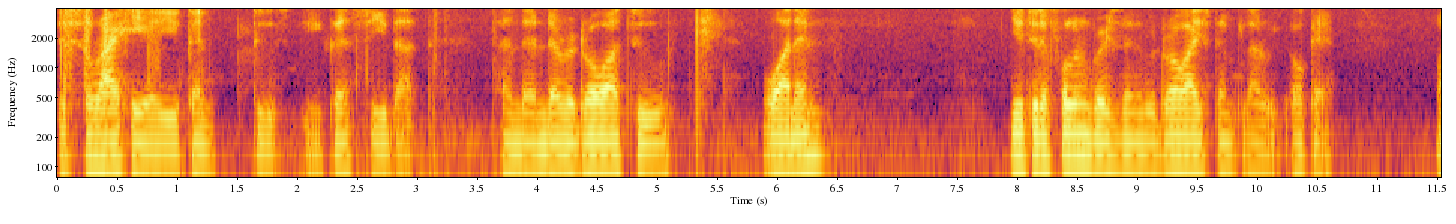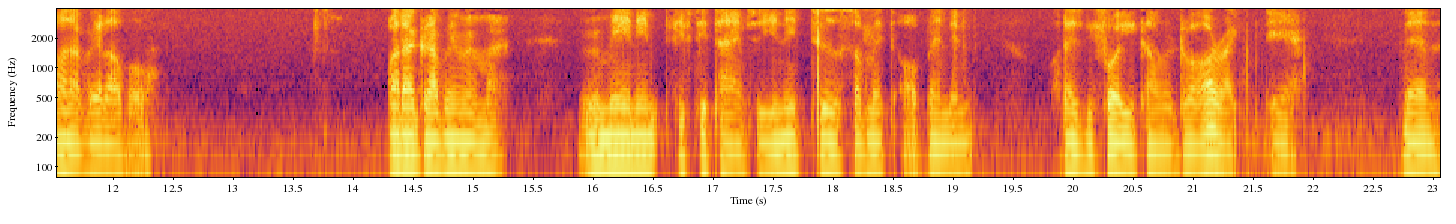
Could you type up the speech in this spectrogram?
is right here. You can do you can see that. And then the withdrawal to one end. Due to the following reason withdrawal is temporary. Okay. Unavailable. Other grabbing rem- remaining 50 times. So you need to submit all pending orders before you can withdraw. All right yeah then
